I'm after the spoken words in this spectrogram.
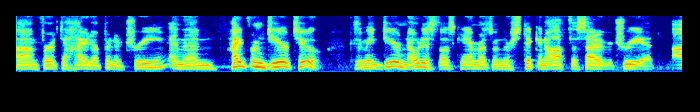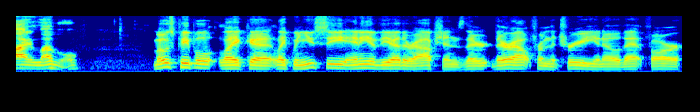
um, for it to hide up in a tree and then hide from deer too. Because I mean, deer notice those cameras when they're sticking off the side of a tree at eye level. Most people like uh, like when you see any of the other options, they're they're out from the tree, you know, that far,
